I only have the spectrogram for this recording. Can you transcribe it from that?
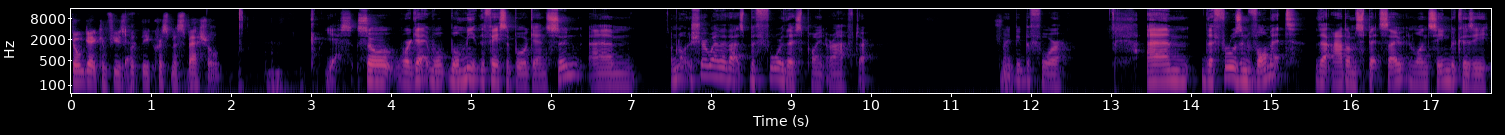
Don't get confused Yeah. with the Christmas special. Yes. So we're getting we'll, we'll meet the face of Boe again soon. Um, I'm not sure whether that's before this point or after. Might be before. Um, the frozen vomit that Adam spits out in one scene because he,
